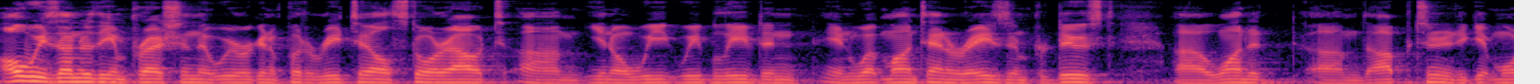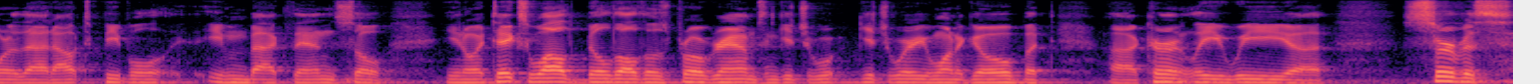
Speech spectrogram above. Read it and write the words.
always under the impression that we were going to put a retail store out. Um, you know, we, we believed in, in what Montana raised and produced. uh, wanted um, the opportunity to get more of that out to people even back then. So, you know, it takes a while to build all those programs and get you get you where you want to go. But uh, currently, we service,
